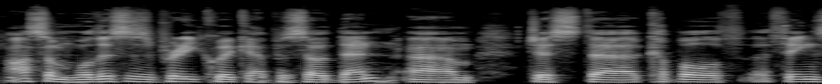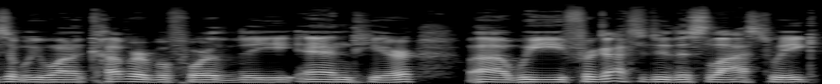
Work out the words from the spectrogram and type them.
Awesome. Well, this is a pretty quick episode then. Um, just a couple of things that we want to cover before the end here. Uh, we forgot to do this last week.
